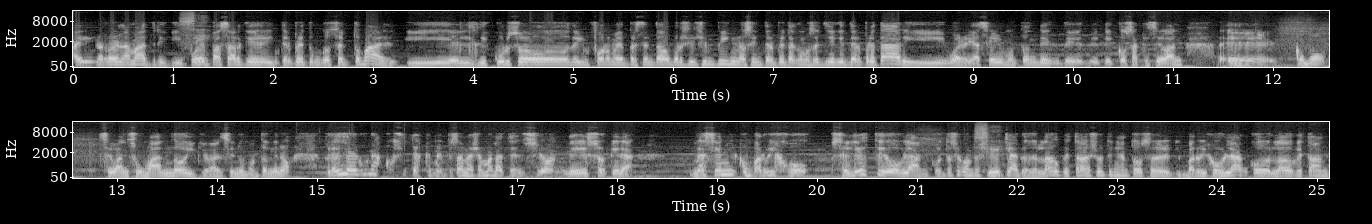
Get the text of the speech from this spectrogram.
hay un error en la Matrix. Y Sí. puede pasar que interprete un concepto mal. Y el discurso de informe presentado por Xi Jinping no se interpreta como se tiene que interpretar. Y bueno, y así hay un montón de, de- de- de cosas que se van eh, como se van sumando y que van siendo un montón de no. Pero hay algunas cositas que me empezaron a llamar la atención de eso que era. Me hacían ir con barbijo celeste o blanco. Entonces cuando llegué, claro, del lado que estaba yo tenían todos el barbijo blanco, del lado que estaban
